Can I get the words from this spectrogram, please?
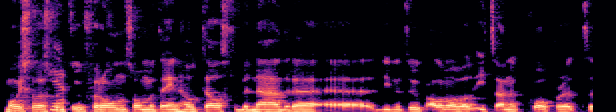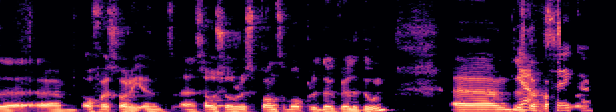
Het mooiste was ja. natuurlijk voor ons om meteen hotels te benaderen, uh, die natuurlijk allemaal wel iets aan een corporate, uh, um, of uh, sorry, een, een, social responsible product willen doen. Um, dus ja, dat, was, zeker.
